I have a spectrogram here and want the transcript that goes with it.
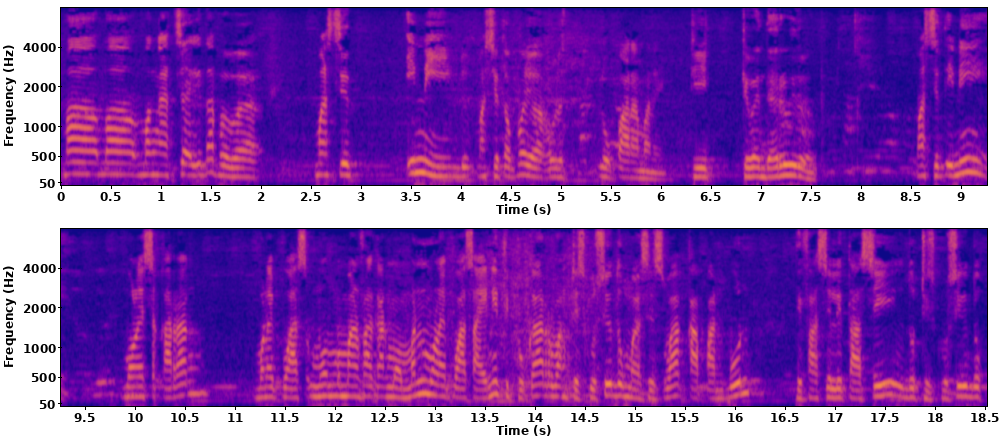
me- me- mengajak kita bahwa masjid ini masjid apa ya aku lupa namanya. Di Dewan Daru itu masjid ini mulai sekarang mulai puas mem- memanfaatkan momen mulai puasa ini dibuka ruang diskusi untuk mahasiswa kapan pun difasilitasi untuk diskusi untuk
